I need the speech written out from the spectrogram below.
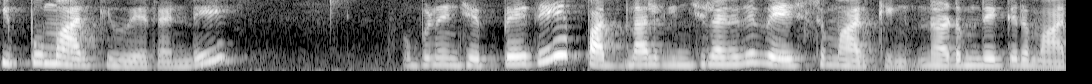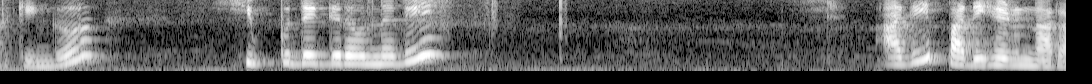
హిప్ మార్కింగ్ వేరండి. ఇప్పుడు నేను చెప్పేది పద్నాలుగు ఇంచులు అనేది వేస్ట్ మార్కింగ్ నడుము దగ్గర మార్కింగ్. హిప్ దగ్గర ఉన్నది అది పదిహేడున్నర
